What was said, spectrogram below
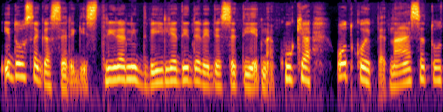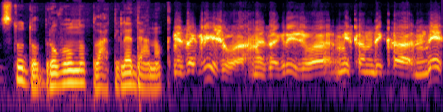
и досега се регистрирани 2091 куќа, од кои 15% доброволно платиле данок. Не загрижува, не загрижува. Мислам дека не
